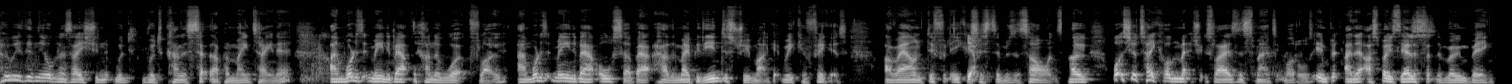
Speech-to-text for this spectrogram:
who within the organisation would would kind of set that up and maintain it, and what does it mean about the kind of workflow, and what does it mean about also about how the, maybe the industry might get reconfigured around different ecosystems yep. and so on. So, what's your take on metrics layers and semantic models? In, and I suppose the elephant in the room being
